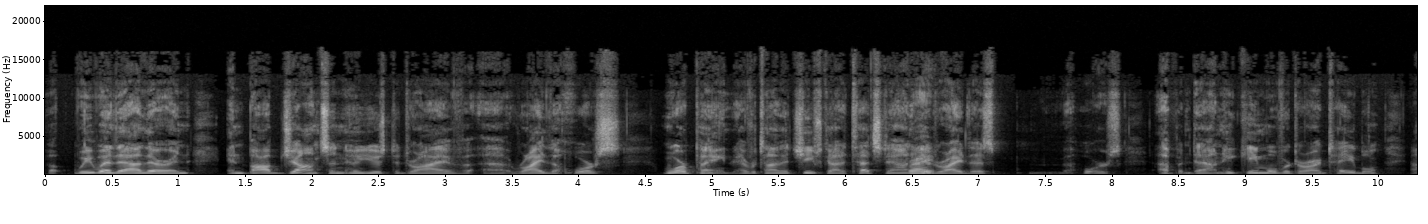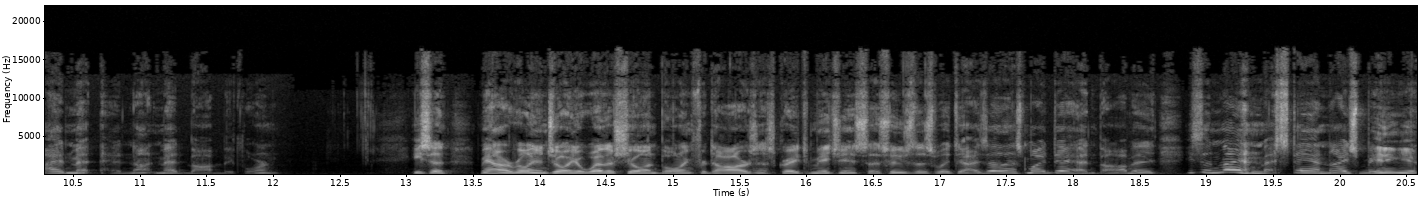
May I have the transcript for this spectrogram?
But we went down there, and and Bob Johnson, who used to drive uh, ride the horse Warpaint, every time the Chiefs got a touchdown, Right. he'd ride this horse up and down. He came over to our table. I had met had not met Bob before. And he said, "Man, I really enjoy your weather show on Bowling for Dollars, and it's great to meet you." And he says, "Who's this with you?" I said, "That's my dad, Bob." And he said, "Man, Stan, nice meeting you.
